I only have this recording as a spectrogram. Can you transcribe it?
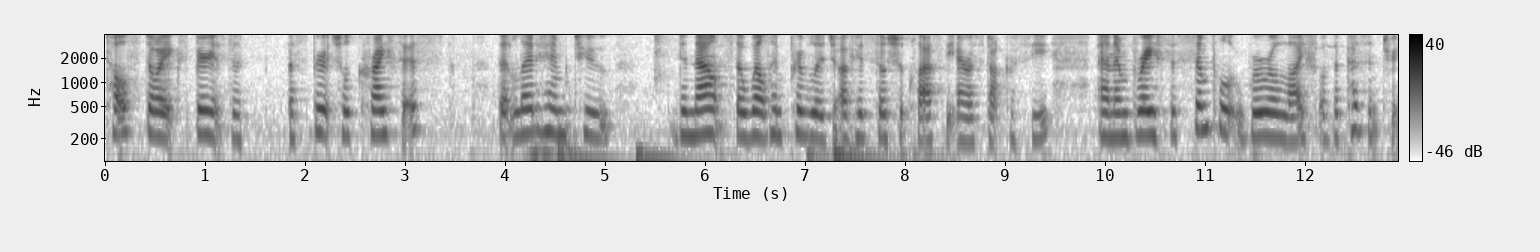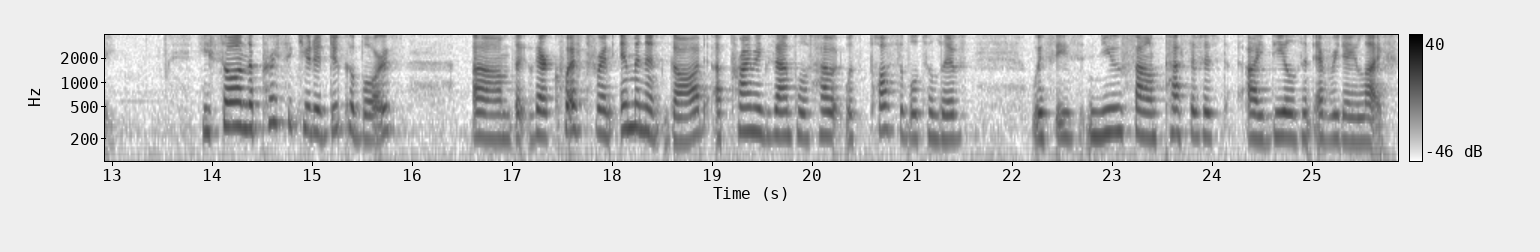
Tolstoy experienced a, a spiritual crisis that led him to denounce the wealth and privilege of his social class, the aristocracy, and embrace the simple rural life of the peasantry. He saw in the persecuted Doukhobors um, the, their quest for an immanent God, a prime example of how it was possible to live with these newfound pacifist ideals in everyday life.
